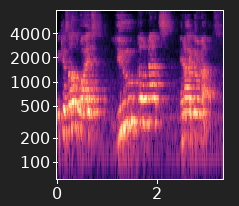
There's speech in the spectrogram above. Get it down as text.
Because otherwise, you go nuts and I go nuts.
